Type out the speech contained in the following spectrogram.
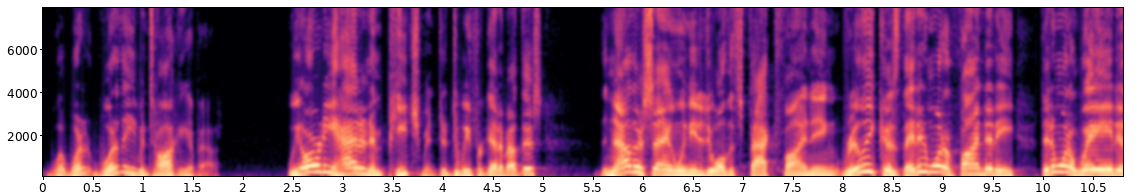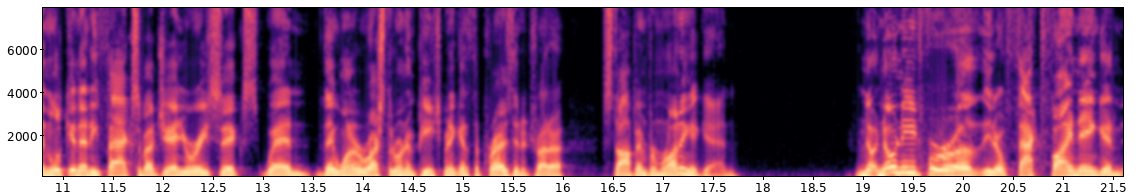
What what what are they even talking about? We already had an impeachment. Do, do we forget about this? Now they're saying we need to do all this fact finding. Really? Because they didn't want to find any, they didn't want to wade and look at any facts about January 6th when they wanted to rush through an impeachment against the president to try to stop him from running again. No, no need for uh, you know fact finding and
